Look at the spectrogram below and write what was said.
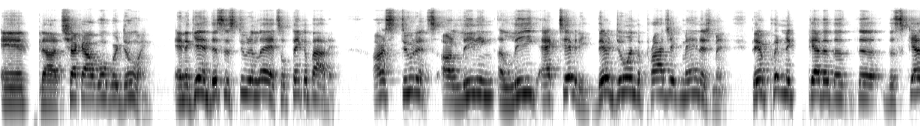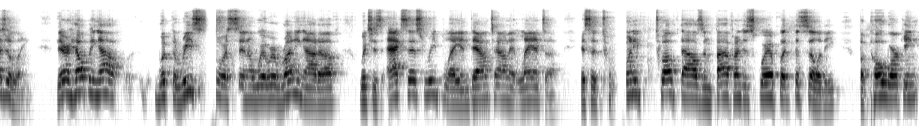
and uh, check out what we're doing. And again, this is student led, so think about it. Our students are leading a league activity. They're doing the project management. They're putting together the, the, the scheduling. They're helping out with the resource center where we're running out of which is Axis Replay in downtown Atlanta. It's a 20, 12,500 square foot facility for co-working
